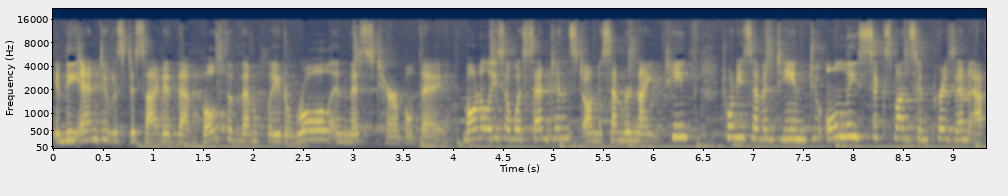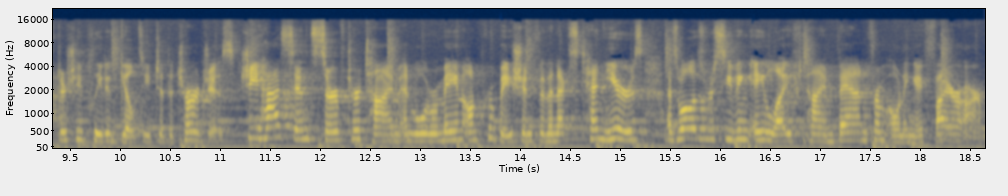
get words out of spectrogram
In the end it was decided that both of them played a role in this terrible day. Monalisa was sentenced on December 19, 2017 to only 6 months in prison after she pleaded guilty to the charges. She has since served her time and will remain on probation for the next 10 years as well as receiving a lifetime ban from owning a firearm.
